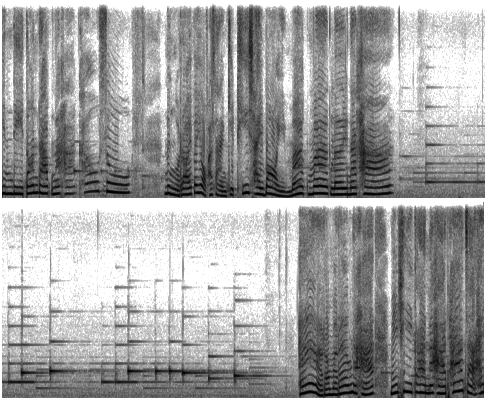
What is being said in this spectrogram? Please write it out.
ยินดีต้อนรับนะคะ เข้าสู่ 100 ประโยคภาษาอังกฤษที่ใช้บ่อยมาก ๆ เลยนะคะ อ่า เรามาเริ่มนะคะ วิธีการนะคะ ถ้าจะให้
